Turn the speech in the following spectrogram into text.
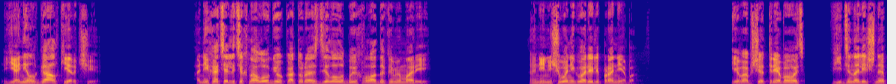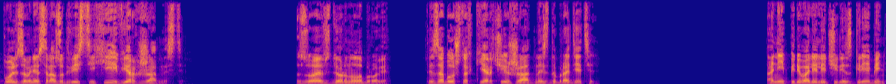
«Я не лгал, Керчи. Они хотели технологию, которая сделала бы их владыками морей. Они ничего не говорили про небо. И вообще требовать в единоличное пользование сразу две стихии — верх жадности. Зоя вздернула брови. Ты забыл, что в Керчи жадность – добродетель. Они перевалили через гребень,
